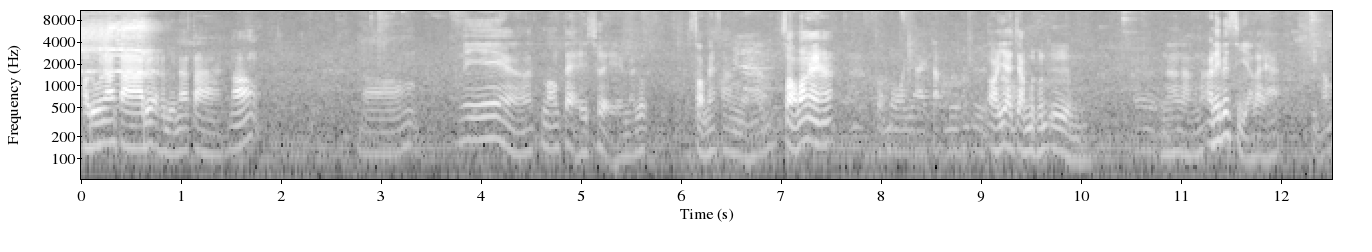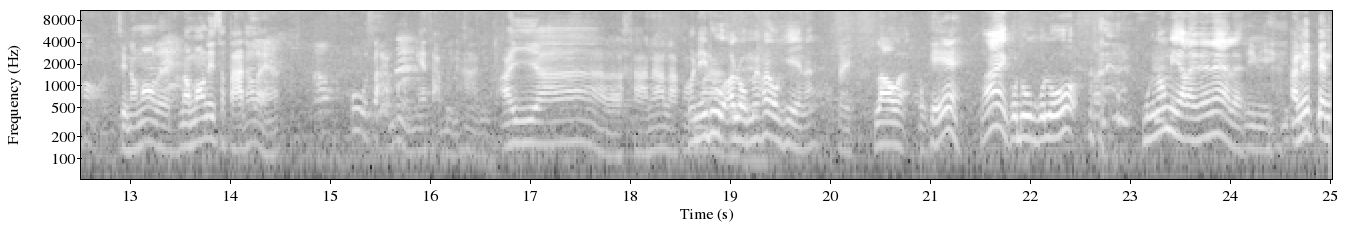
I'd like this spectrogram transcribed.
เขาดูหน้าตาด้วยเขาดูหน้าตาน้อง น้อง นี่น้องแตะเฉยๆนะลูกสอนให้ฟังนะสอนว่าไงฮะสมอยายจับมือคนอื่นอ๋ออย่าจับมือคนอื่นเออน่ารักนะอันนี้เป็นสีอะไรฮะ สีน้ำหมอกสี normal เลย normal นี่สตาร์ทเท่าไหร่ฮะเอ้า คู่สามหมื่นไงสามหมื่นห้านี่ไอ้ยาราคาน่ารักมากวันนี้ดูอารมณ์ไม่ค่อยโอเคนะ ใช่เราอะโอเค ไม่กูดูกูรู้ มึงต้องมีอะไรแน่ ๆ เลยนี่มี อันนี้เป็น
